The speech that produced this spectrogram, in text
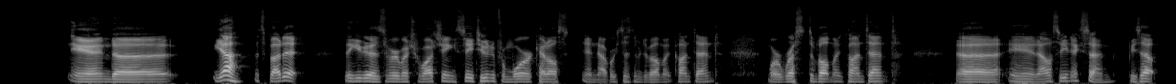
and uh, yeah, that's about it. Thank you guys very much for watching. Stay tuned for more Catalyst and operating system development content, more Rust development content, uh, and I'll see you next time. Peace out.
